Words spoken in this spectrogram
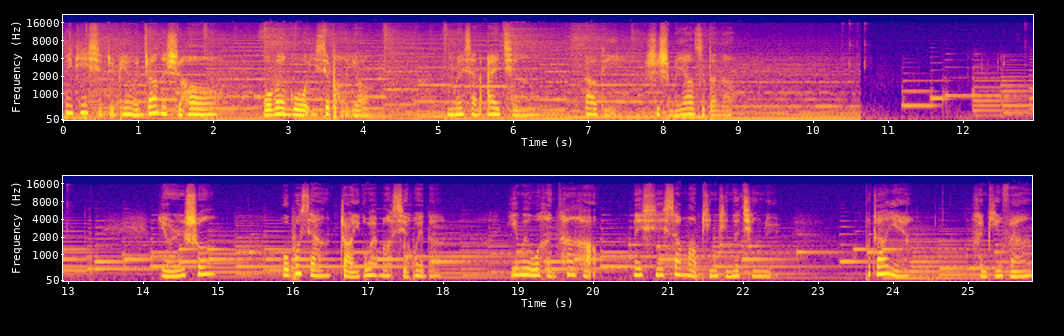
那天写这篇文章的时候，我问过我一些朋友：“你们想的爱情到底是什么样子的呢？”有人说：“我不想找一个外貌协会的，因为我很看好那些相貌平平的情侣。”不张扬，很平凡，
